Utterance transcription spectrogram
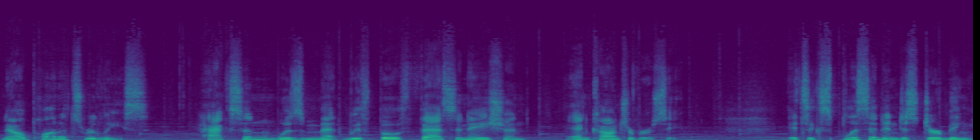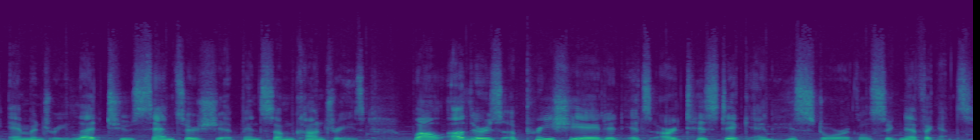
Now, upon its release, Häxan was met with both fascination and controversy. Its explicit and disturbing imagery led to censorship in some countries, while others appreciated its artistic and historical significance.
